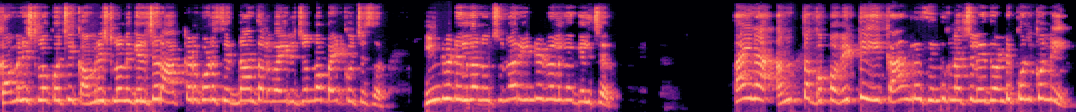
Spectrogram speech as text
కమ్యూనిస్ట్లోకి వచ్చి కమ్యూనిస్ట్ లోను గెలిచారు అక్కడ కూడా సిద్ధాంతాల వైరుధ్యంలో బయటకు వచ్చేసారు. ఇండివిజువల్గా నుంచున్నారు ఇండివిజువల్గా గెలిచారు. ఆయన అంత గొప్ప వ్యక్తి ఈ కాంగ్రెస్ ఎందుకు నచ్చలేదు అంటే కొన్ని కొన్ని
